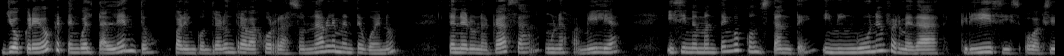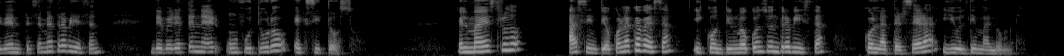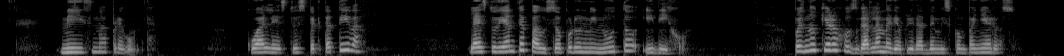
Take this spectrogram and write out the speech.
Yo creo que tengo el talento para encontrar un trabajo razonablemente bueno, tener una casa, una familia, y si me mantengo constante y ninguna enfermedad, crisis o accidentes se me atraviesan, deberé tener un futuro exitoso. El maestro asintió con la cabeza y continuó con su entrevista con la tercera y última alumna. Misma pregunta. ¿Cuál es tu expectativa? La estudiante pausó por un minuto y dijo Pues no quiero juzgar la mediocridad de mis compañeros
